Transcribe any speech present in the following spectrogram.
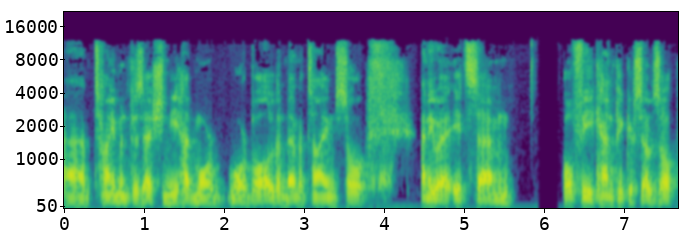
uh, time and possession. You had more more ball than them at times. So anyway it's um hopefully you can pick yourselves up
